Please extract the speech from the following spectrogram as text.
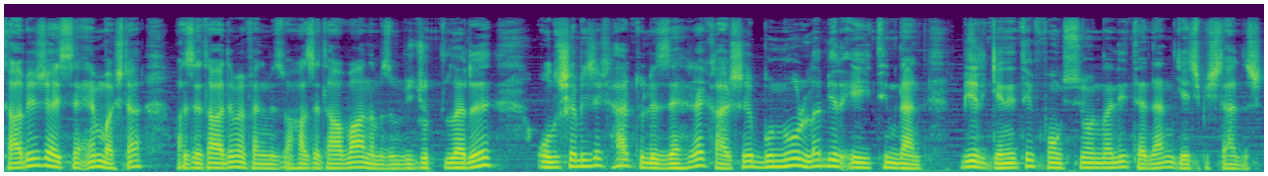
Tabiri caizse en başta Hz. Adem Efendimiz ve Hz. Havva anamızın vücutları oluşabilecek her türlü zehre karşı bu nurla bir eğitimden, bir genetik fonksiyonaliteden geçmişlerdir.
